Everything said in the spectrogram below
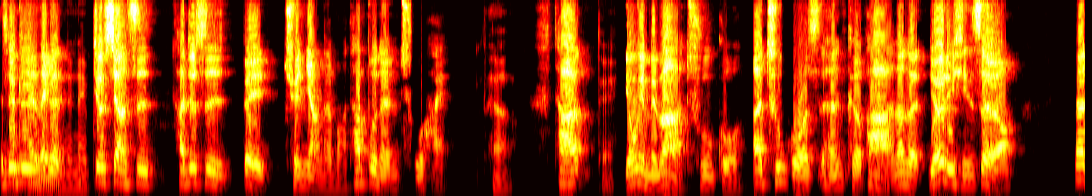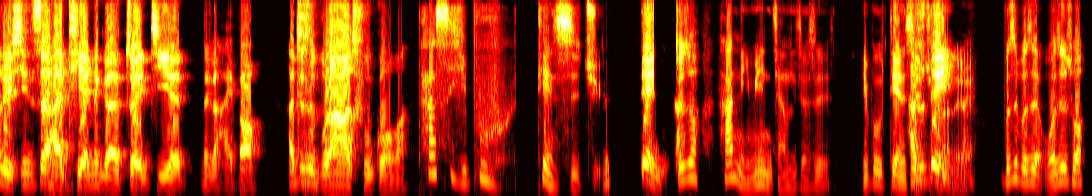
对对，那个就像是他就是被圈养的嘛，他不能出海。嗯。他对永远没办法出国，啊，出国是很可怕。那个有旅行社哦，那旅行社还贴那个坠机的那个海报，他就是不让他出国嘛。它是一部电视剧，电影，就是说它里面讲的就是一部电视剧，电影，不是不是，我是说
